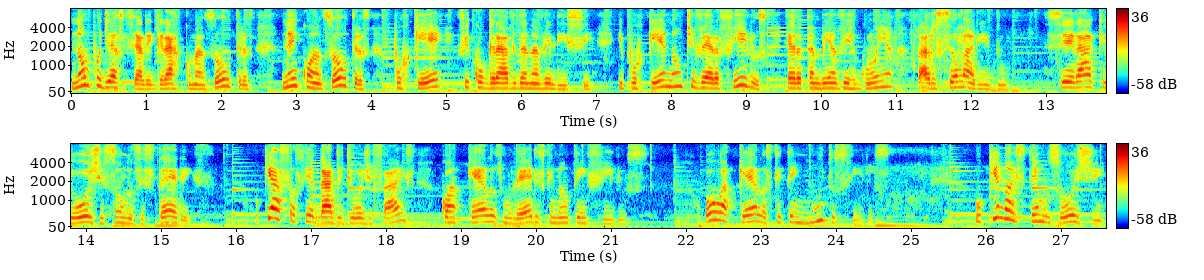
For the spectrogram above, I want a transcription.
Não podia se alegrar como as outras, nem com as outras, porque ficou grávida na velhice. E porque não tivera filhos, era também a vergonha para o seu marido. Será que hoje somos estéreis? O que a sociedade de hoje faz com aquelas mulheres que não têm filhos? Ou aquelas que têm muitos filhos? O que nós temos hoje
